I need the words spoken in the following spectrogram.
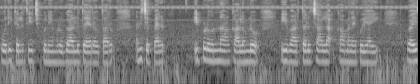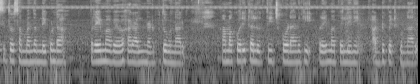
కోరికలు తీర్చుకునే మృగాలు తయారవుతారు అని చెప్పారు. ఇప్పుడు ఉన్న కాలంలో ఈ వార్తలు చాలా కామన్ అయిపోయాయి. వయసుతో సంబంధం లేకుండా ప్రేమ వ్యవహారాలు నడుపుతూ ఉన్నారు. ఆమె కోరికలు తీర్చుకోవడానికి ప్రేమ పెళ్ళిని అడ్డు పెట్టుకున్నారు.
